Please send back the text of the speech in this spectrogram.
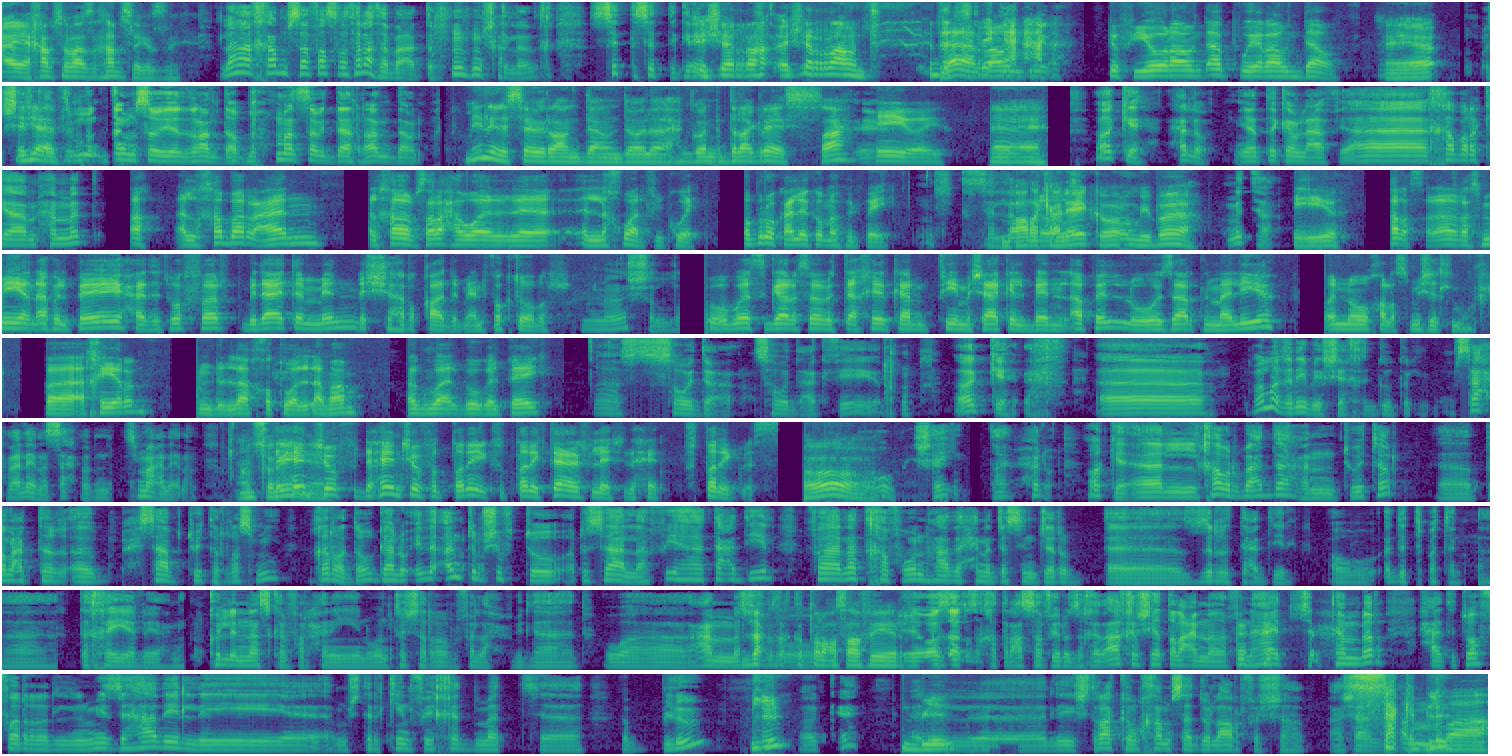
أي 5.5 قصدك. لا 5.3 بعد. مشكلة. 6 6 قريب. إيش الرا... إيش ال round؟ لا ال round شوف you round up we round down إيه. الشركات مسوي round up ما تسوي round down مين اللي يسوي round down دول حقون ال drag race صح؟ أيوه أيوه. إيه. okay حلو. يعطيكم العافية. آه خبرك يا محمد؟ آه الخبر عن الخبر بصراحة هو ال- الأخوان في الكويت. مبروك عليكم Apple Pay سلام بارك عليكم يبا. متى؟ أيوه خلص الآن رسميا Apple Pay حتتوفر بداية من الشهر القادم يعني في أكتوبر. ما شاء الله. وبس قالوا سبب التأخير كان في مشاكل بين ال Apple ووزارة المالية وإنه خلص مشت الأمور. فاخيرا الحمد لله خطوة للأمام. عقبال Google Pay. آه سوي دعاء كثير. okay. آه والله غريب يا شيخ جوجل. ساحب علينا سحبه ما علينا. عنصرية. دحين شوف دحين شوف الطريق في الطريق. تعرف ليش؟ دحين في الطريق بس. أوه. أوه في شيء. طيب حلو. okay آه، الخبر بعده عن تويتر. آه، طلعت آه، حساب تويتر رسمي. غردوا قالوا إذا أنتم شفتوا رسالة فيها تعديل فلا تخافون هذا إحنا جالسين نجرب زر التعديل. أو edit button تخيلوا يعني. كل الناس كانوا فرحانين وانتشر الفرح في البلاد وعم زقزقة العصافير. وزقزقة العصافير وزخ آخر شيء طلع لنا في نهاية سبتمبر حتتوفر الميزة هذه اللي مشتركين في خدمة آه، Blue okay. ال- اللي اشتراكهم 5 دولار في الشهر عشان سك Blue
